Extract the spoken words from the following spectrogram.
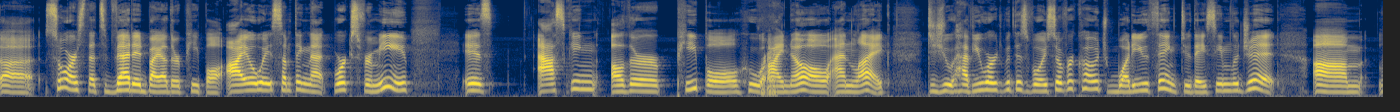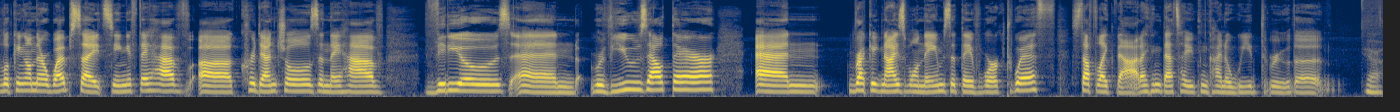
uh, source that's vetted by other people. I always, something that works for me is asking other people who right. I know and like, did you have you worked with this voiceover coach? What do you think? Do they seem legit? Um, looking on their website, seeing if they have uh, credentials and they have videos and reviews out there and recognizable names that they've worked with stuff like that. I think that's how you can kind of weed through the yeah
